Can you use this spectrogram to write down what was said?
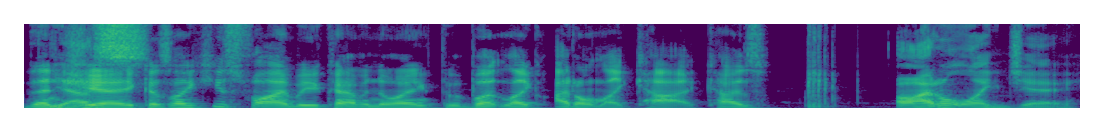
Then Yes. Jay, because, like, he's fine, but he's kind of annoying. But, like, I don't like Kai. Kai's. Oh, I don't like Jay.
